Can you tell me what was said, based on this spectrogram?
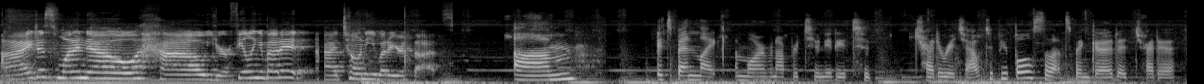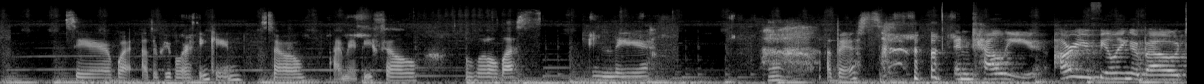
I just want to know how you're feeling about it. Uh, Tony, what are your thoughts? Um, it's been like more of an opportunity to try to reach out to people, so that's been good. To try to see what other people are thinking, so I maybe feel a little less in the abyss. and Kelly, how are you feeling about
